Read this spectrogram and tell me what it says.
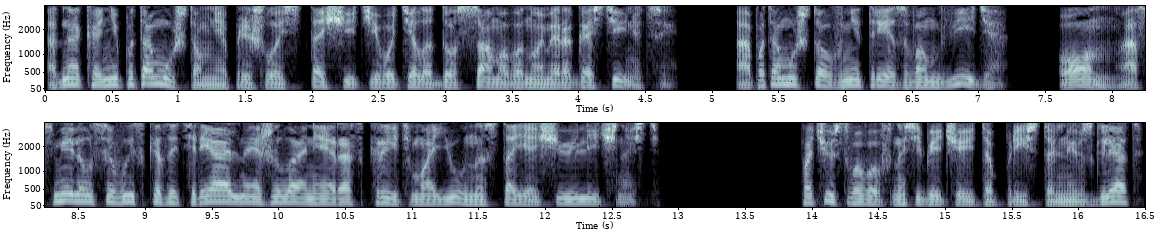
Однако не потому, что мне пришлось тащить его тело до самого номера гостиницы, а потому что в нетрезвом виде он осмелился высказать реальное желание раскрыть мою настоящую личность. Почувствовав на себе чей-то пристальный взгляд,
